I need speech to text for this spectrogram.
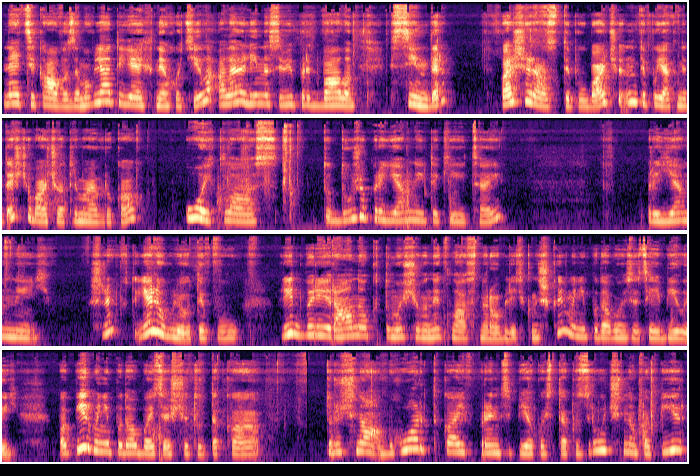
не цікаво замовляти, я їх не хотіла, але Аліна собі придбала Сіндер. Перший раз, типу, бачу, ну, типу, як не те, що бачу, а тримаю в руках. Ой, клас! Тут дуже приємний такий цей приємний шрифт. Я люблю, типу, Рідбері, ранок, тому що вони класно роблять книжки. Мені подобається цей білий папір. Мені подобається, що тут така зручна обгортка, і, в принципі, якось так зручно, папір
